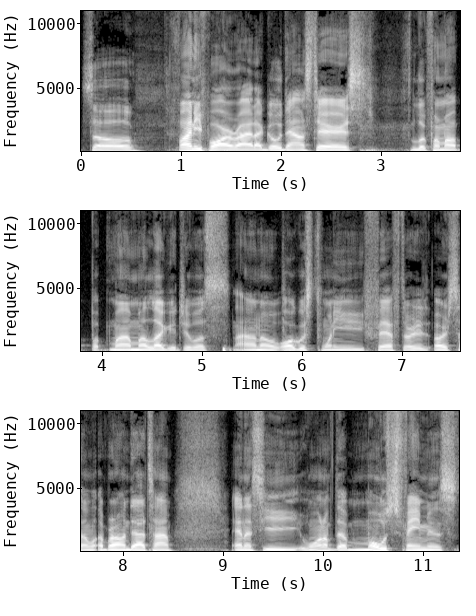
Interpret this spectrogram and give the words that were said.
so funny part, right? I go downstairs, look for my, my my luggage. It was I don't know August 25th or or some around that time, and I see one of the most famous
